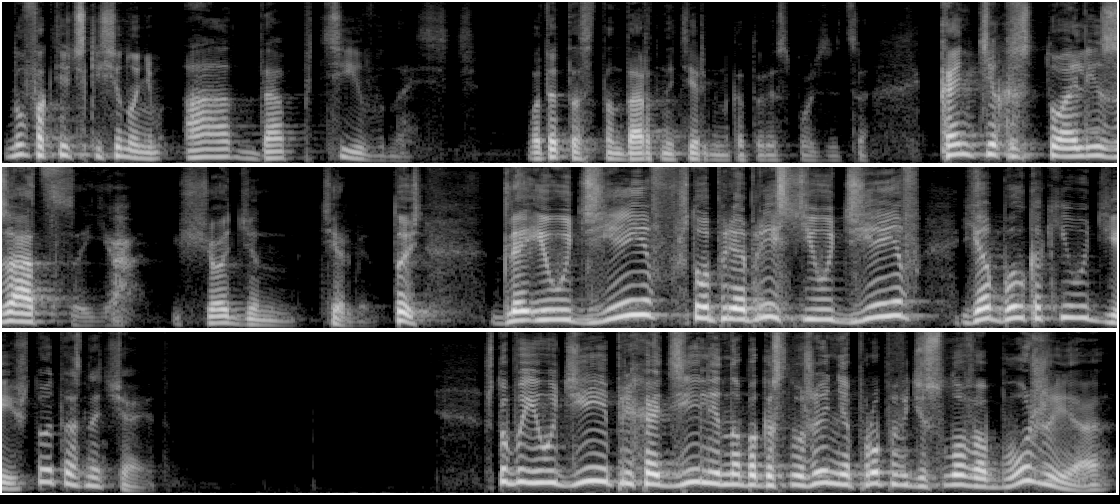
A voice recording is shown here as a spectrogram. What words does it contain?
Ну, фактически синоним. Адаптивность. Вот это стандартный термин, который используется. Контекстуализация. Еще один термин. То есть для иудеев, чтобы приобрести иудеев, я был как иудей. Что это означает? Чтобы иудеи приходили на богослужение проповеди Слова Божия,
